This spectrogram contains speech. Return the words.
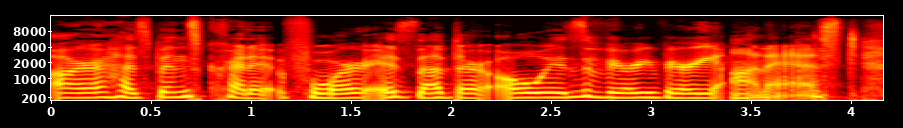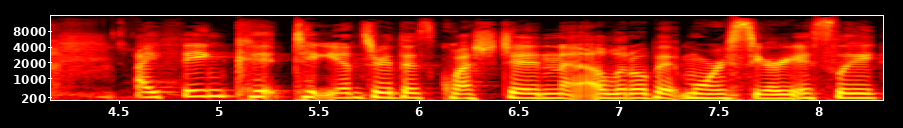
our husbands credit for is that they're always very, very honest. I think to answer this question a little bit more seriously,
